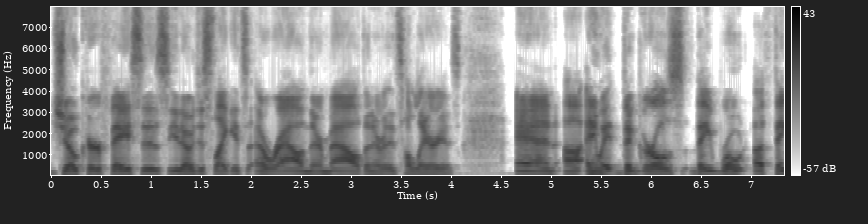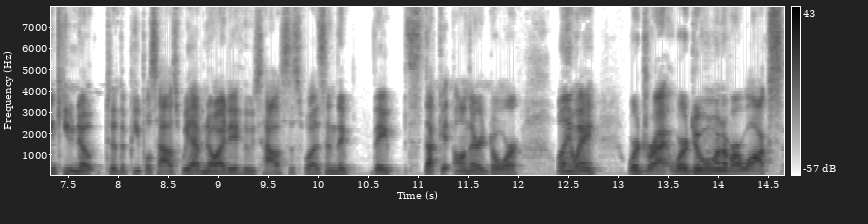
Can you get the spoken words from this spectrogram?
Joker faces, you know, just like it's around their mouth and everything. It's hilarious. And uh, anyway, the girls they wrote a thank you note to the people's house. We have no idea whose house this was, and they they stuck it on their door. Well, anyway, we're dri- we're doing one of our walks,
